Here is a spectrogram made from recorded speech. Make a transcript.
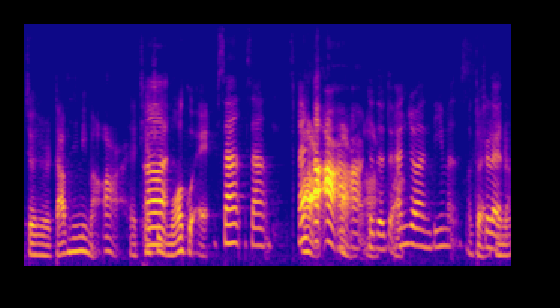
就是《达芬奇密码二》《天使与魔鬼》三三哎二二二二对对对，Angel and Demons 对之类的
